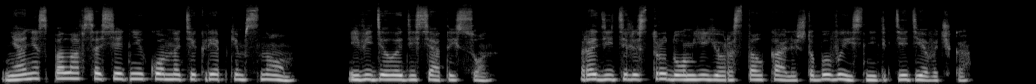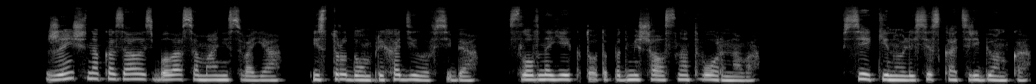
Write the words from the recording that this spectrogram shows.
Няня спала в соседней комнате крепким сном и видела десятый сон. Родители с трудом ее растолкали, чтобы выяснить, где девочка. Женщина, казалось, была сама не своя и с трудом приходила в себя, словно ей кто-то подмешал снотворного. Все кинулись искать ребенка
